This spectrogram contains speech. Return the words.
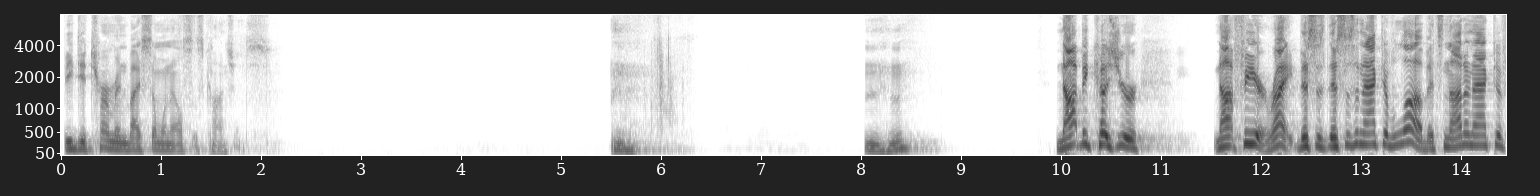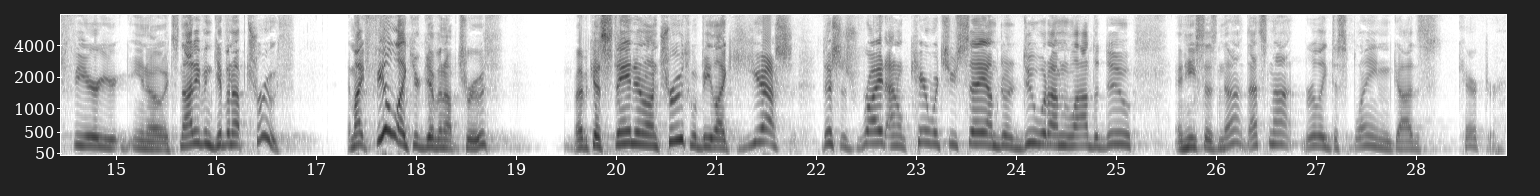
be determined by someone else's conscience? mm hmm. Not because you're not fear, right? This is, this is an act of love. It's not an act of fear. You're, you know, it's not even giving up truth. It might feel like you're giving up truth, right? Because standing on truth would be like, yes, this is right. I don't care what you say. I'm going to do what I'm allowed to do. And he says, no, that's not really displaying God's character.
